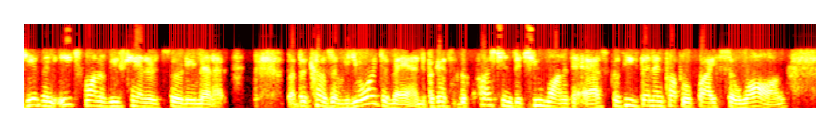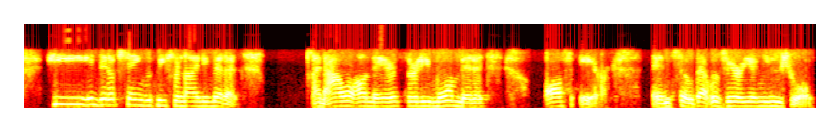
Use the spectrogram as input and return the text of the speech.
given each one of these candidates 30 minutes, but because of your demand, because of the questions that you wanted to ask, because he's been in public life so long, he ended up staying with me for 90 minutes an hour on air, 30 more minutes off air. And so that was very unusual.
